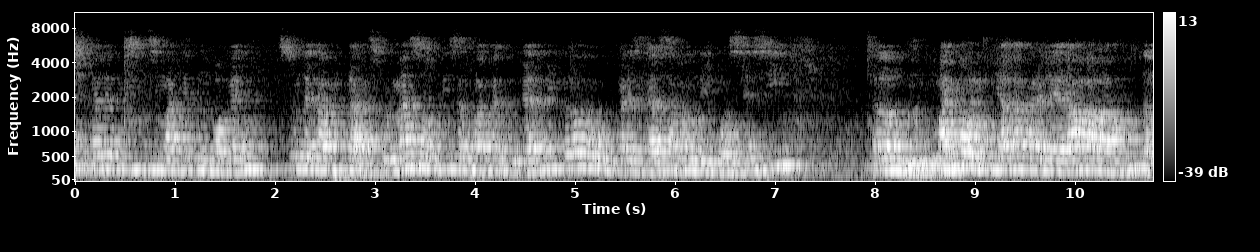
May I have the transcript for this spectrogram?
și vede cum Sfinții Martiri din Boveni sunt decapitați. Urmează o criză foarte puternică, care se aseamănă unei posesii. Maica Olimpiada, care le era avută,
